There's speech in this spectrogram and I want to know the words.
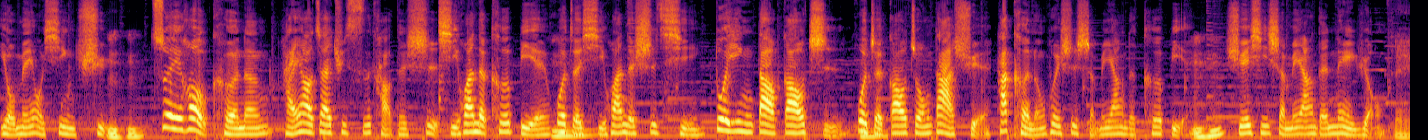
有没有兴趣。嗯哼，最后可能还要再去思考的是，喜欢的科别或者喜欢的事情，对应到高职或者高中、大学，它可能会是什么样的科别，嗯哼，学习什么样的内容。对，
